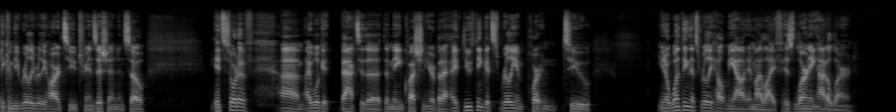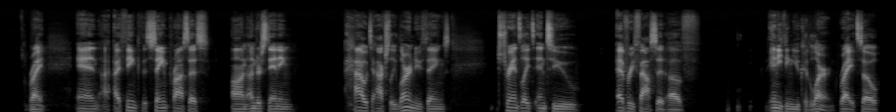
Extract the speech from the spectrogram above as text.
it can be really, really hard to transition. And so it's sort of, um, I will get back to the the main question here, but I, I do think it's really important to, you know, one thing that's really helped me out in my life is learning how to learn, right? And I, I think the same process on understanding how to actually learn new things translates into every facet of anything you could learn, right? So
